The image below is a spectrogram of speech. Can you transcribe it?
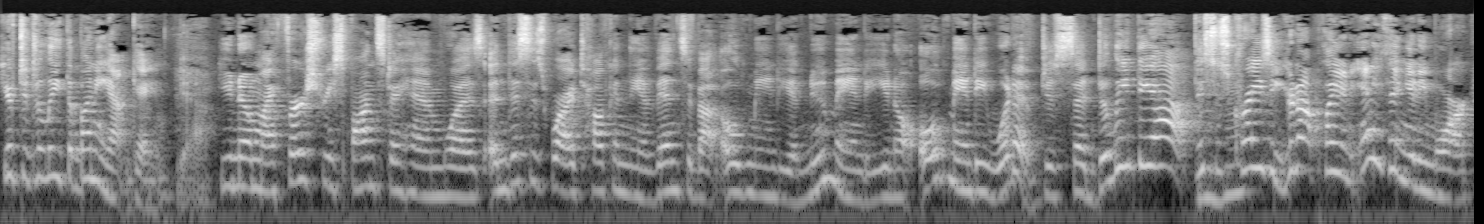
you have to delete the bunny app game." Yeah. You know, my first response to him was, and this is where I talk in the events about old Mandy and new Mandy. You know, old Mandy would have just said, "Delete the app. This is mm-hmm. crazy. You're not playing anything anymore."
